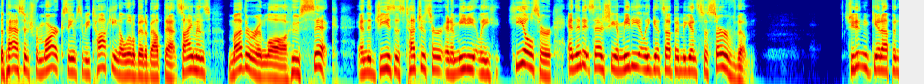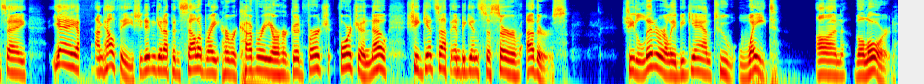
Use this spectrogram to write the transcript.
The passage from Mark seems to be talking a little bit about that. Simon's mother in law, who's sick, and then Jesus touches her and immediately heals her. And then it says she immediately gets up and begins to serve them. She didn't get up and say, Yay, I'm healthy. She didn't get up and celebrate her recovery or her good fortune. No, she gets up and begins to serve others. She literally began to wait on the Lord.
